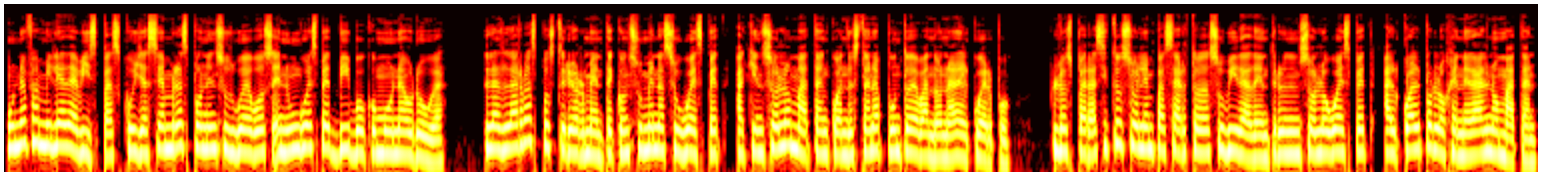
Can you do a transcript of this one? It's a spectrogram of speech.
una familia de avispas cuyas hembras ponen sus huevos en un huésped vivo como una oruga. Las larvas posteriormente consumen a su huésped, a quien solo matan cuando están a punto de abandonar el cuerpo. Los parásitos suelen pasar toda su vida dentro de un solo huésped, al cual por lo general no matan.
